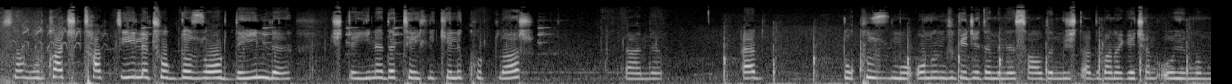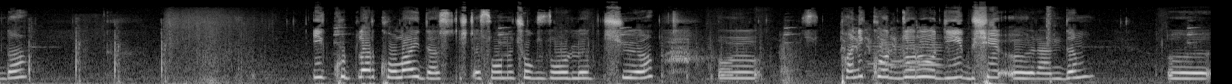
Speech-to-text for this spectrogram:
Aslında vurkaç taktiğiyle çok da zor değil de işte yine de tehlikeli kurtlar. Yani eğer 9 mu 10. gecede mi ne saldırmışlardı bana geçen oyunumda. İlk kurtlar kolay da işte sonra çok zorlaşıyor. Ee, panik koridoru diye bir şey öğrendim. Ee,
